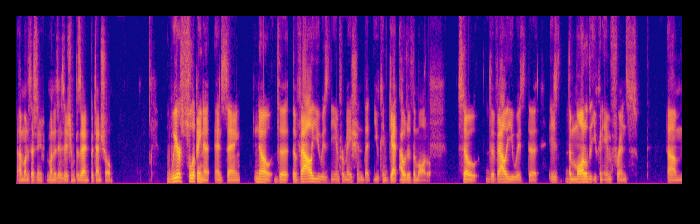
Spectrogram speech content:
uh, monetization monetization potential. We're flipping it and saying no, the the value is the information that you can get out of the model. So the value is the is the model that you can inference, um,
